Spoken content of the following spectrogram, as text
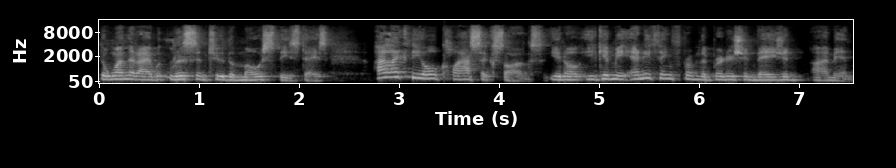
the one that I would listen to the most these days. I like the old classic songs. You know, you give me anything from the British invasion, I'm in.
